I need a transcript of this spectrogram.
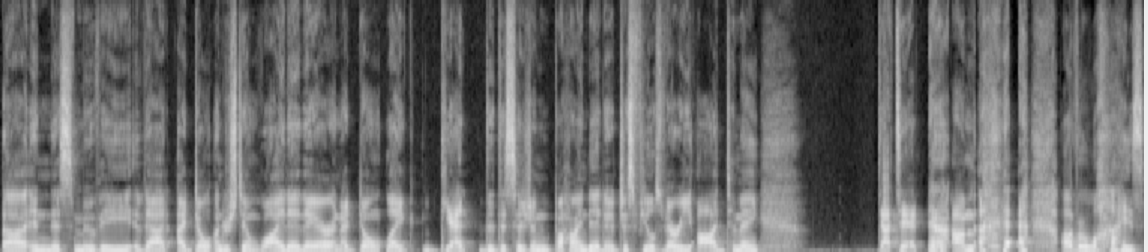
uh, in this movie that I don't understand why they're there, and I don't like get the decision behind it, and it just feels very odd to me that's it. Um, otherwise,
